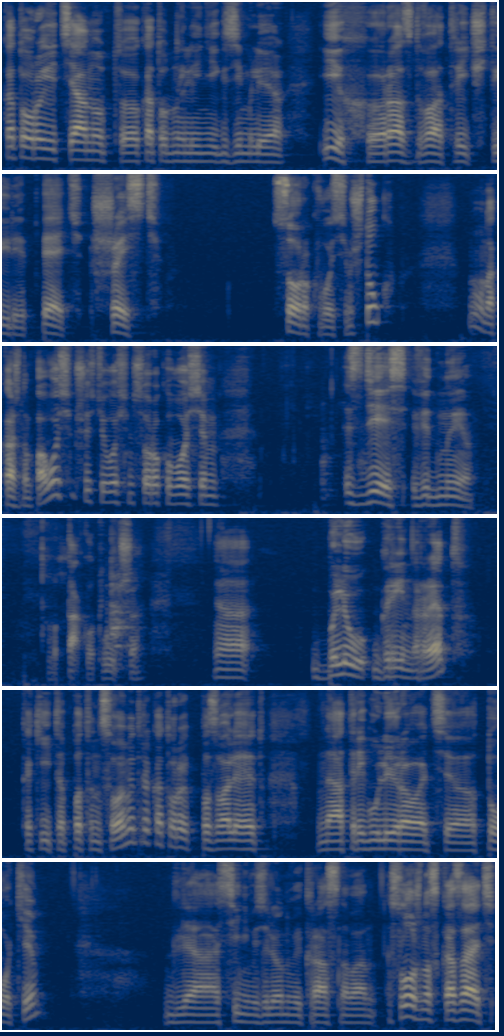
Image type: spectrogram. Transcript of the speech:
которые тянут э, катодные линии к земле. Их раз, два, три, четыре, пять, шесть, сорок восемь штук. Ну, на каждом по 8, 6, 8, 48. Здесь видны, вот так вот лучше, э, Blue, Green, Red, какие-то потенциометры, которые позволяют отрегулировать э, токи для синего, зеленого и красного. Сложно сказать,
